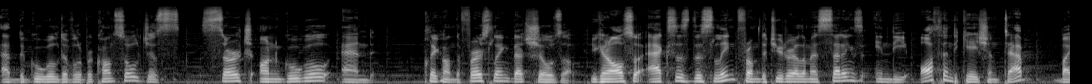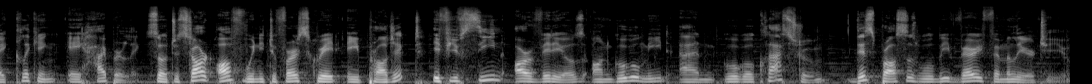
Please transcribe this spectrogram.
at the Google Developer Console. Just search on Google and click on the first link that shows up. You can also access this link from the Tutor LMS settings in the Authentication tab by clicking a hyperlink. So to start off, we need to first create a project. If you've seen our videos on Google Meet and Google Classroom, this process will be very familiar to you.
